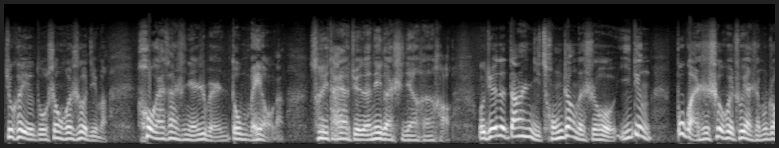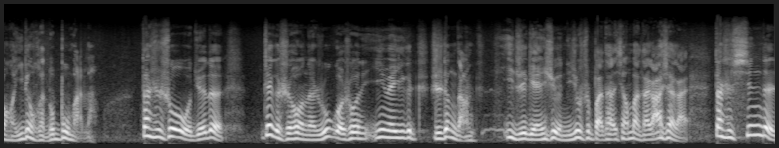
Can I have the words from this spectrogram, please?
就可以做生活设计嘛。后来三十年，日本人都没有了，所以大家觉得那段时间很好。我觉得当时你从政的时候，一定不管是社会出现什么状况，一定有很多不满嘛。但是说，我觉得这个时候呢，如果说因为一个执政党一直连续，你就是把他想把他拉下来。但是新的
